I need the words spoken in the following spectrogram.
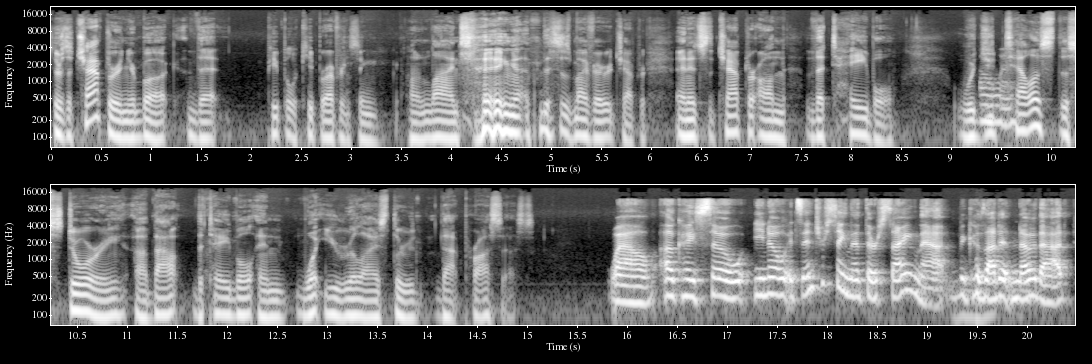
There's a chapter in your book that people keep referencing online, saying this is my favorite chapter, and it's the chapter on the table. Would you oh, wow. tell us the story about the table and what you realized through that process? Wow. Okay. So, you know, it's interesting that they're saying that because I didn't know that.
